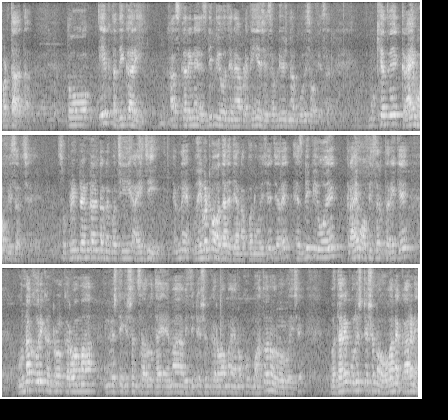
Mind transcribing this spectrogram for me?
પડતા હતા. તો એક અધિકારી ખાસ કરીને એસડીપીઓ જેને આપણે કહીએ છીએ સબ ડિવિઝનલ પોલીસ ઓફિસર મુખ્યત્વે ક્રાઇમ ઓફિસર છે. સુપ્રિન્ટેન્ડન્ટ અને પછી આઈજી એમને વહીવટમાં વધારે ધ્યાન આપવાનું હોય છે. જ્યારે એસડીપીઓએ ક્રાઇમ ઓફિસર તરીકે ગુનાખોરી કંટ્રોલ કરવામાં ઇન્વેસ્ટિગેશન સારું થાય, એમાં વિઝિટેશન કરવામાં એનો ખૂબ મહત્ત્વનો રોલ હોય છે. વધારે પોલીસ સ્ટેશનો હોવાના કારણે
